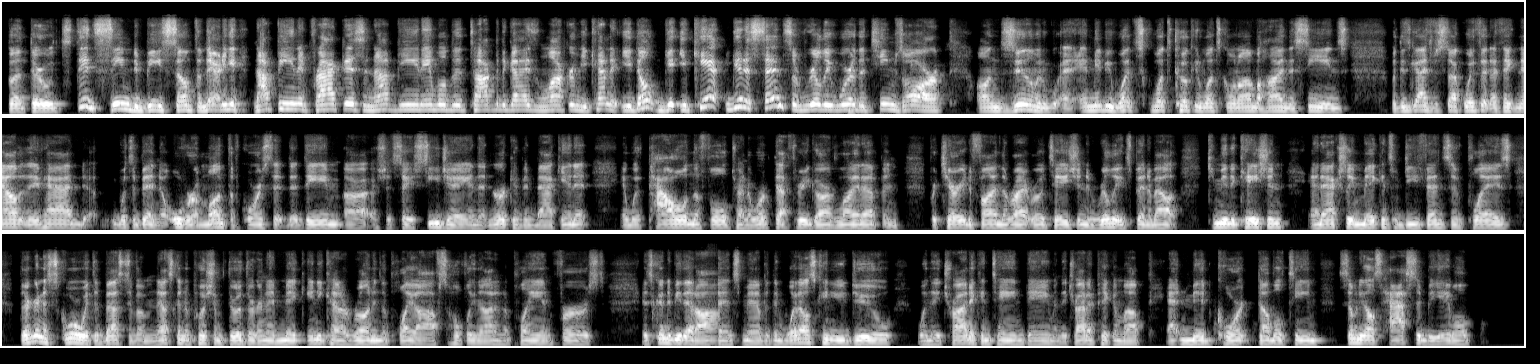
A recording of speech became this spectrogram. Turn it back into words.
But there did seem to be something there. And again, not being in practice and not being able to talk to the guys in the locker room, you kind of you don't get you can't get a sense of really where the teams are on Zoom and and maybe what's what's cooking, what's going on behind the scenes. But these guys have stuck with it. And I think now that they've had what's it been over a month, of course, that, that Dame, uh, I should say CJ and that Nurk have been back in it. And with Powell in the fold, trying to work that three guard lineup and for Terry to find the right rotation. And really, it's been about communication and actually making some defensive plays. They're going to score with the best of them. And that's going to push them through it. They're going to make any kind of run in the playoffs, hopefully not in a play in first. It's going to be that offense, man. But then what else can you do when they try to contain Dame and they try to pick him up at mid court, double team? Somebody else has to be able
